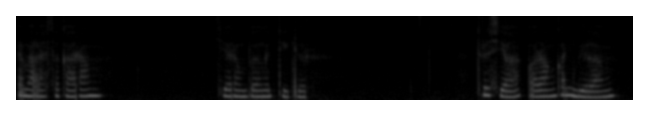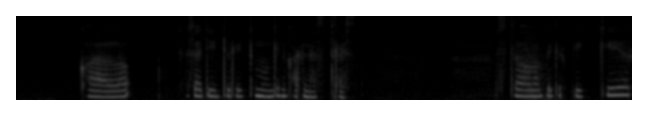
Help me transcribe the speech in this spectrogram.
Eh malah sekarang jarang banget tidur terus ya orang kan bilang kalau susah tidur itu mungkin karena stres. Setelah lama pikir-pikir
